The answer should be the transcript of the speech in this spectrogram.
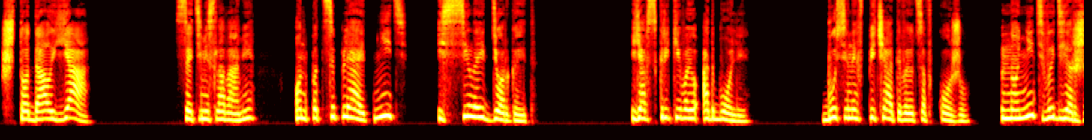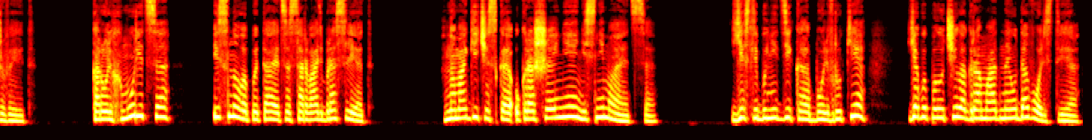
что дал я!» С этими словами он подцепляет нить и с силой дергает. Я вскрикиваю от боли. Бусины впечатываются в кожу, но нить выдерживает. Король хмурится и снова пытается сорвать браслет. Но магическое украшение не снимается. Если бы не дикая боль в руке, я бы получила громадное удовольствие,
